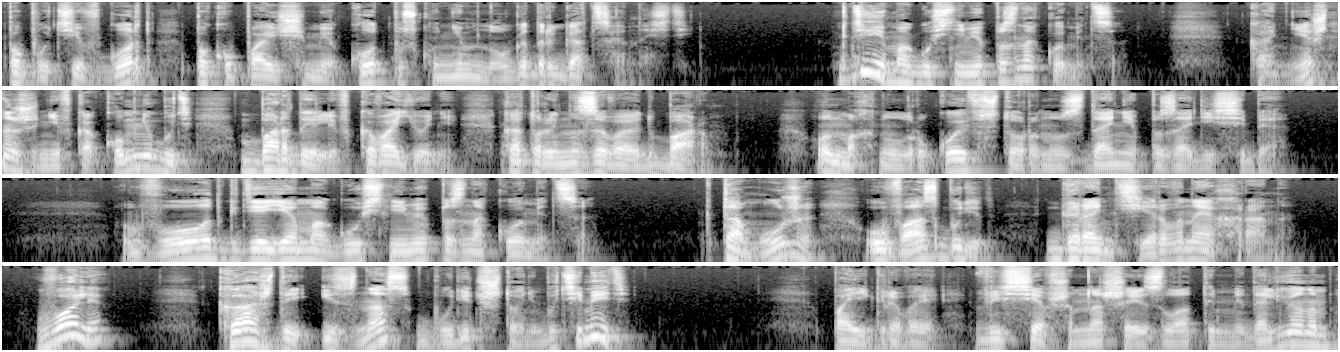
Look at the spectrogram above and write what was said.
по пути в город, покупающими к отпуску немного драгоценностей. Где я могу с ними познакомиться? Конечно же, не в каком-нибудь борделе в Кавайоне, который называют баром. Он махнул рукой в сторону здания позади себя. Вот где я могу с ними познакомиться. К тому же у вас будет гарантированная охрана. Воля! Каждый из нас будет что-нибудь иметь. Поигрывая висевшим на шее золотым медальоном,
